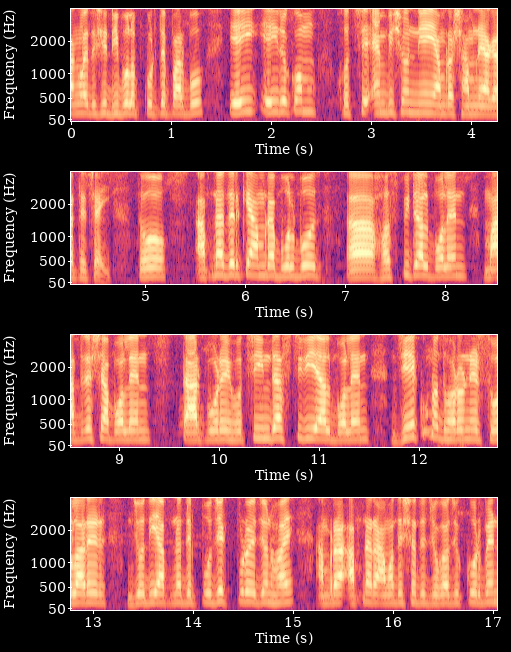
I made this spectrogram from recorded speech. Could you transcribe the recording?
বাংলাদেশে ডেভেলপ করতে পারব। এই এই রকম হচ্ছে অ্যাম্বিশন নিয়েই আমরা সামনে আগাতে চাই। তো আপনাদেরকে আমরা বলব হসপিটাল বলেন, মাদ্রাসা বলেন, তারপরে হচ্ছে ইন্ডাস্ট্রিয়াল বলেন, যে কোনো ধরনের সোলারের যদি আপনাদের প্রজেক্ট প্রয়োজন হয়, আমরা, আপনারা আমাদের সাথে যোগাযোগ করবেন।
